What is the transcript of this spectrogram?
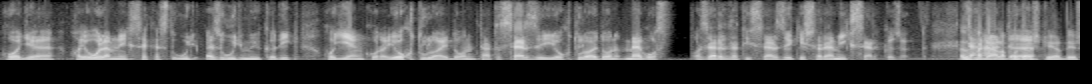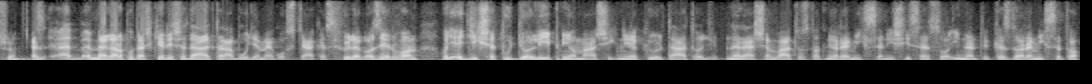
hogy ha jól emlékszek, ezt úgy, ez úgy működik, hogy ilyenkor a jogtulajdon, tehát a szerzői jogtulajdon megoszt az eredeti szerzők és a remixer között. Ez Tehát, megállapodás kérdése. Ez e, megállapodás kérdése, de általában ugye megosztják. Ez főleg azért van, hogy egyik se tudjon lépni a másik nélkül, tehát hogy ne lehessen változtatni a remixen is, hiszen szóval innentől kezdve a remixet a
